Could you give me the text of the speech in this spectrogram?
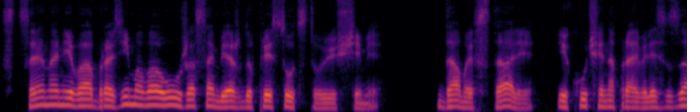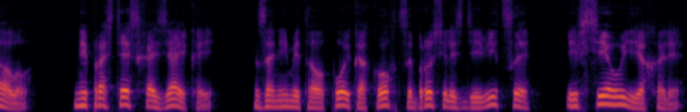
Сцена невообразимого ужаса между присутствующими. Дамы встали и кучей направились в залу, не простясь с хозяйкой, за ними толпой, как овцы, бросились девицы, и все уехали.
